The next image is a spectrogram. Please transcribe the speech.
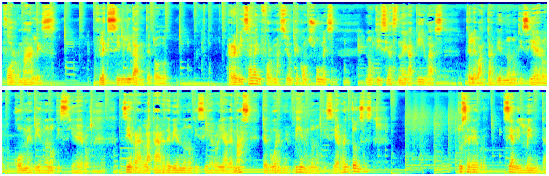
formales. Flexibilidad ante todo. Revisa la información que consumes, noticias negativas, te levantas viendo noticieros, comes viendo noticieros, cierras la tarde viendo noticieros y además te duermes viendo noticieros. Entonces, tu cerebro se alimenta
